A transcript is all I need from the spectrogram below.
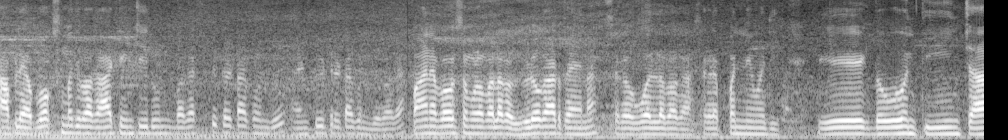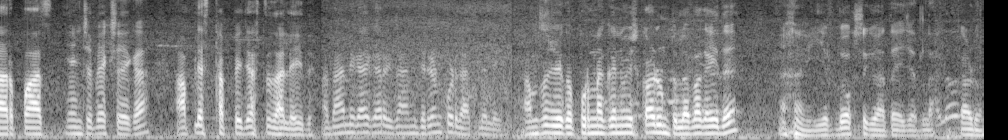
आपल्या बॉक्समध्ये बघा आठ इंची दोन बघा स्पीकर टाकून घेऊ आणि ट्विटर टाकून घेऊ बघा. पाण्या पावसामुळे मला व्हिडिओ काढता आहे ना सगळं वळलं बघा सगळ्या पन्नीमध्ये. एक दोन तीन चार पाच यांच्यापेक्षा आहे का आपल्याच थप्पे जास्त झाले इथं. आता आम्ही काय करायचं आम्ही ते रेनकोट घातलेलं आहे. आमचं जे का पूर्ण गणवेश काढून तुला बघा इथं. एक बॉक्स घेऊ आता याच्यातला काढून.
